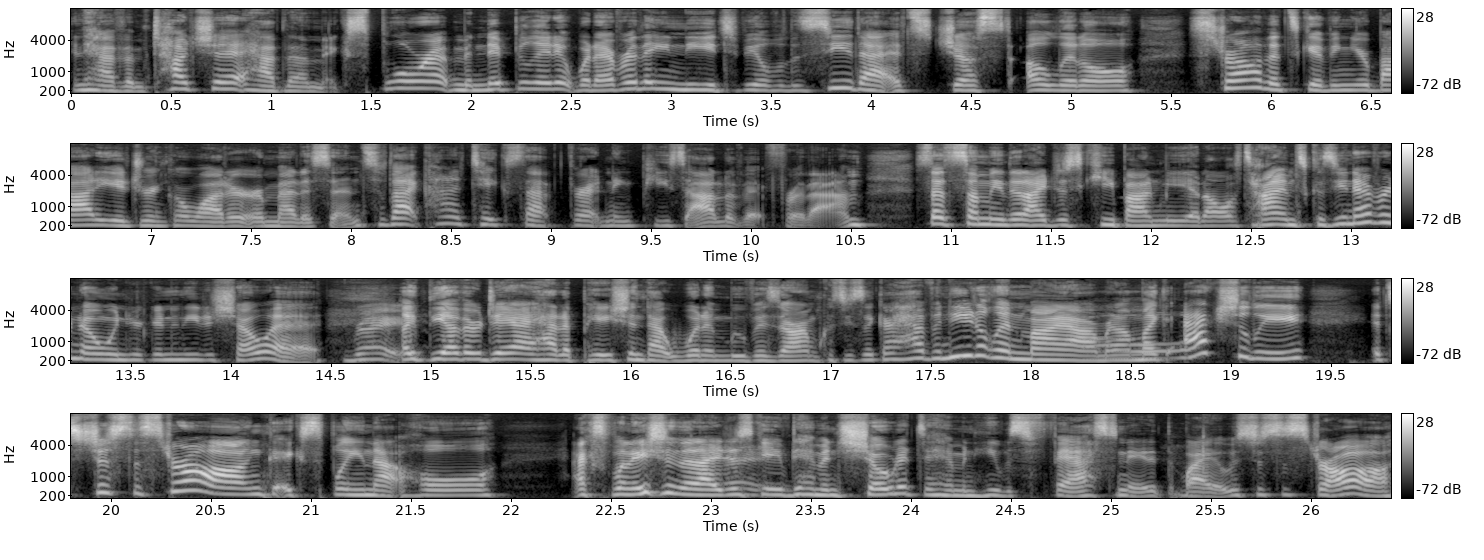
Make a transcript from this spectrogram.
and have them touch it, have them explore it, manipulate it, whatever they need to be able to see that it's just a little straw that's giving your body a drink of water or medicine. So that kind of takes that threatening piece out of it for them. So that's something that I just keep on me at all times because you never know when you're going to need to show it. Right. Like the other day, I had a patient that wouldn't move his arm because he's like, I have a needle in my arm. And I'm like, Oh. actually, it's just a straw. And explain that whole explanation that I just Right. gave to him and showed it to him, and he was fascinated by it. It was just a straw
